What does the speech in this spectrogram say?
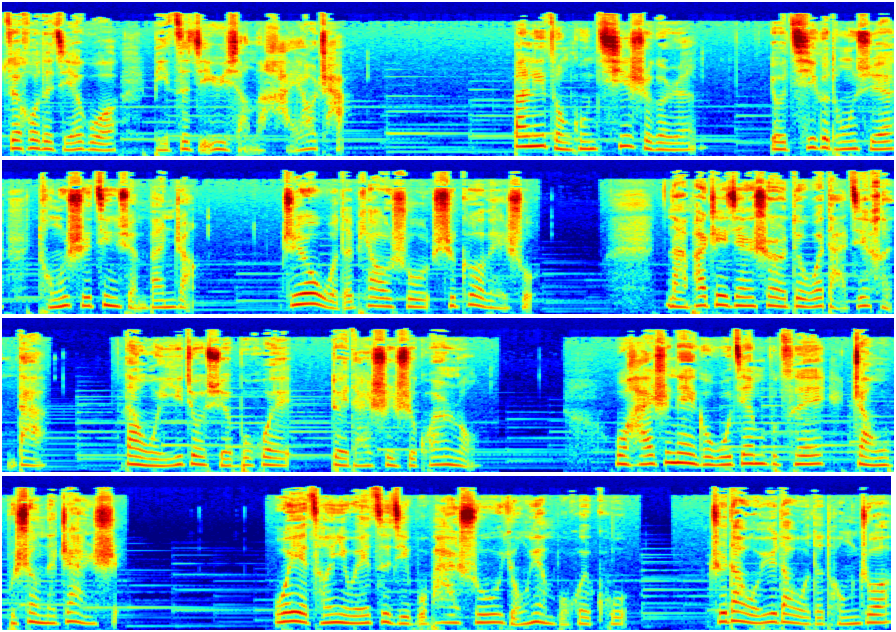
最后的结果比自己预想的还要差。班里总共七十个人，有七个同学同时竞选班长，只有我的票数是个位数。哪怕这件事儿对我打击很大。但我依旧学不会对待世事宽容，我还是那个无坚不摧、战无不胜的战士。我也曾以为自己不怕输，永远不会哭，直到我遇到我的同桌，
